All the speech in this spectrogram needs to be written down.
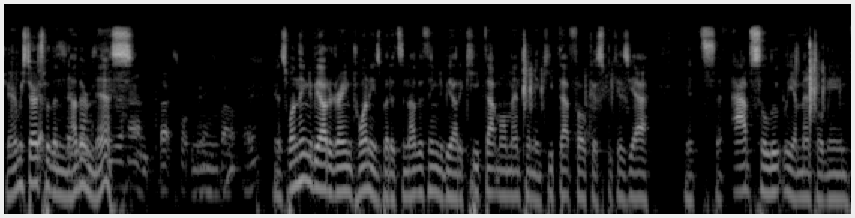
Jeremy starts with another signals miss. That's what the game's Mhm. about, right? And it's one thing to be able to drain 20s, but it's another thing to be able to keep that momentum and keep that focus because, yeah, it's absolutely a mental game.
